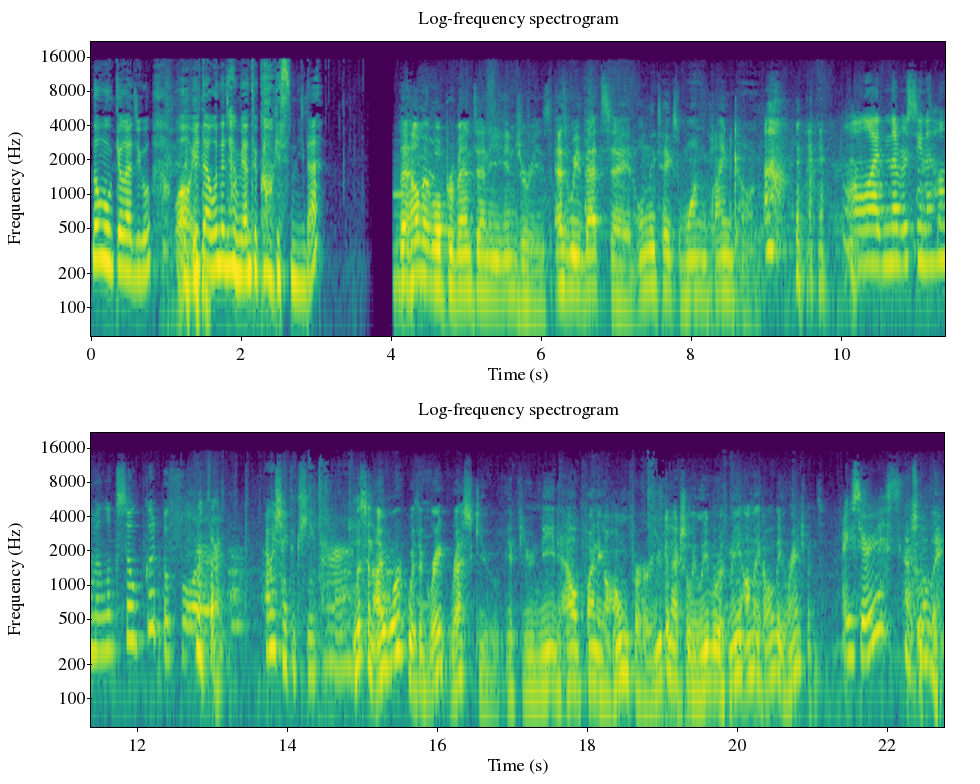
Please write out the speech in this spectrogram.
너무 웃겨가지고. 어, 일단 오늘 장면 듣고 오겠습니다. The helmet will prevent any injuries. As we vets say, it only takes one pine cone. Oh, I've never seen a helmet look so good before. I wish I could keep her. Listen, I work with a great rescue. If you need help finding a home for her, you can actually leave her with me. I'll make all the arrangements. Are you serious? Absolutely.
